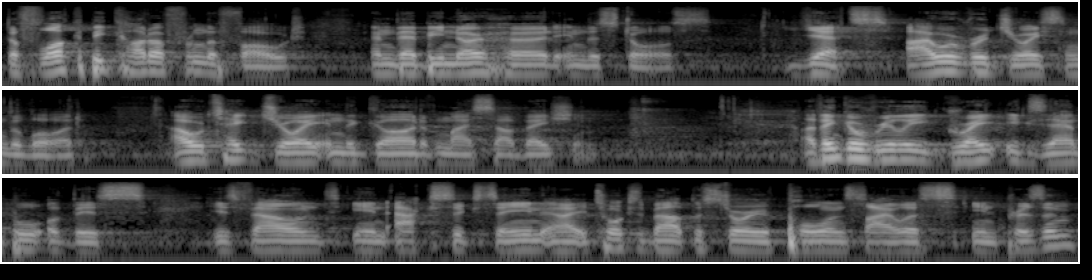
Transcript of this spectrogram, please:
the flock be cut off from the fold, and there be no herd in the stalls, yet I will rejoice in the Lord. I will take joy in the God of my salvation. I think a really great example of this is found in Acts 16. Uh, it talks about the story of Paul and Silas in prison.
